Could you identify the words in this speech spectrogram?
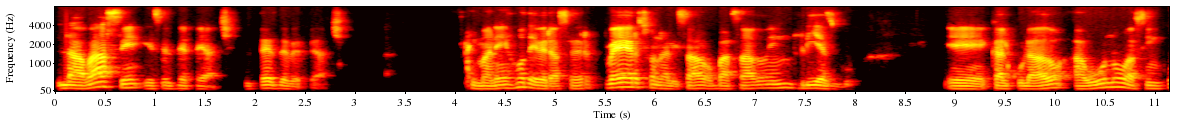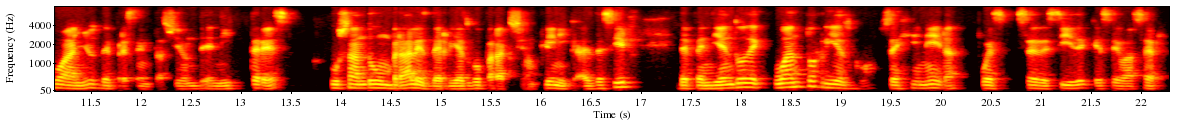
la base es el BPH, el test de BPH. El manejo deberá ser personalizado, basado en riesgo eh, calculado a 1 a 5 años de presentación de NIC3 usando umbrales de riesgo para acción clínica. Es decir, dependiendo de cuánto riesgo se genera, pues se decide qué se va a hacer.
